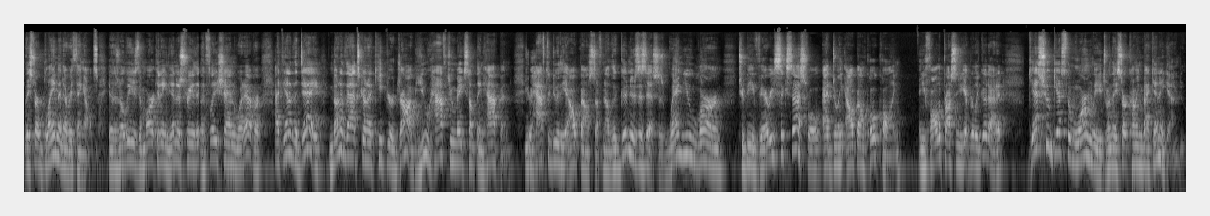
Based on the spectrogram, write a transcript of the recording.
they start blaming everything else. You know, there's no leads, the marketing, the industry, the inflation, whatever. At the end of the day, none of that's going to keep your job. You have to make something happen. You have to do the outbound stuff. Now, the good news is this is when you learn to be very successful at doing outbound cold calling and you follow the process and you get really good at it, guess who gets the warm leads when they start coming back in again?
